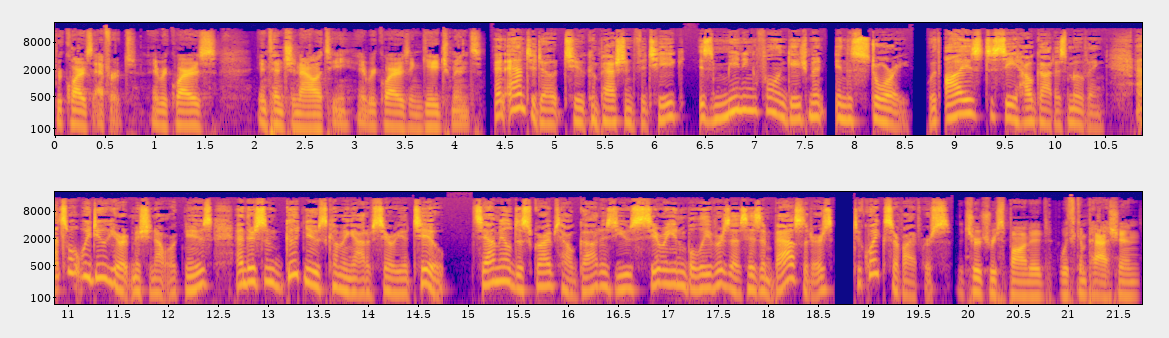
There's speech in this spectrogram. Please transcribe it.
requires effort. It requires intentionality. It requires engagement. An antidote to compassion fatigue is meaningful engagement in the story with eyes to see how God is moving. That's what we do here at Mission Network News, and there's some good news coming out of Syria too. Samuel describes how God has used Syrian believers as his ambassadors to quake survivors. The church responded with compassion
